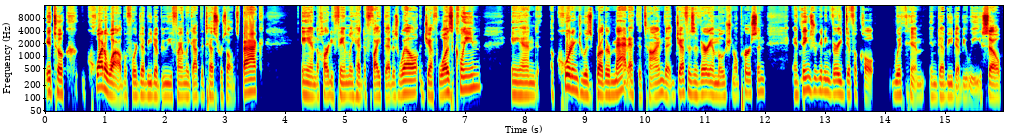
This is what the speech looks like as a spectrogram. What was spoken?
It took quite a while before WWE finally got the test results back, and the Hardy family had to fight that as well. Jeff was clean, and according to his brother Matt at the time, that Jeff is a very emotional person, and things are getting very difficult with him in WWE. So,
